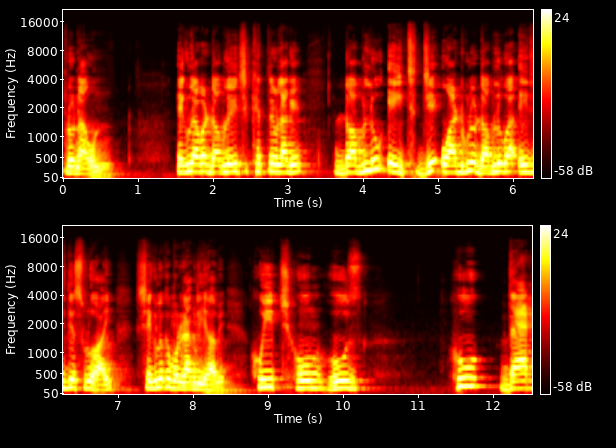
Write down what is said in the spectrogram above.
প্রোনাউন এগুলো আবার ডব্লিউএইচ ক্ষেত্রেও লাগে। ডব্লিউ এইচ যে ওয়ার্ডগুলো ডব্লিউ বা এইচ দিয়ে শুরু হয়, সেগুলোকে মনে রাখলেই হবে। Which whom whose who that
